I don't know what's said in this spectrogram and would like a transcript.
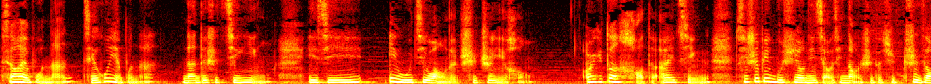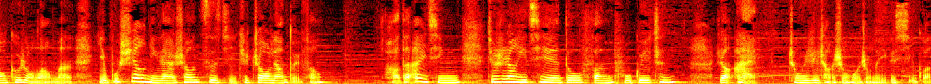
相爱不难，结婚也不难，难的是经营，以及一无既往的持之以恒。而一段好的爱情，其实并不需要你绞尽脑汁的去制造各种浪漫，也不需要你燃烧自己去照亮对方。好的爱情就是让一切都返璞归真，让爱成为日常生活中的一个习惯，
